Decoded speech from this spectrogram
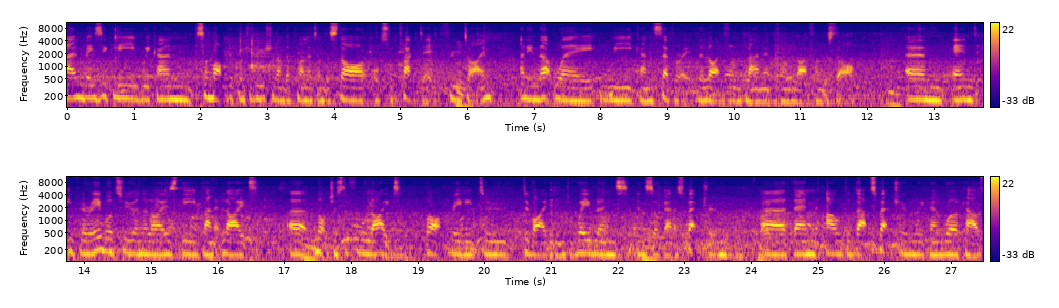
And basically, we can sum up the contribution of the planet and the star or subtract it through mm. time and in that way we can separate the light from the planet from the light from the star. Um, and if we're able to analyze the planet light, uh, not just the full light, but really to divide it into wavelengths and so get a spectrum, uh, then out of that spectrum we can work out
